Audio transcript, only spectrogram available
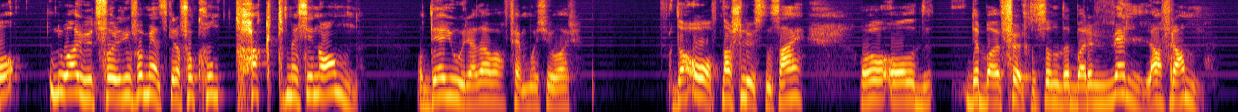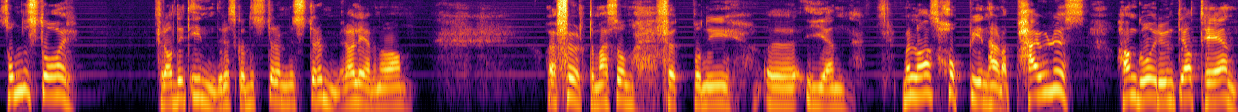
Og noe av utfordringen for mennesker er å få kontakt med sin ånd. Og det gjorde jeg da jeg var 25 år. Da åpna slusen seg, og, og det bare føltes som det bare vella fram. Som det står. Fra ditt indre skal det strømme strømmer av levende vann. Og jeg følte meg som født på ny uh, igjen. Men la oss hoppe inn her nå. Paulus han går rundt i Aten,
